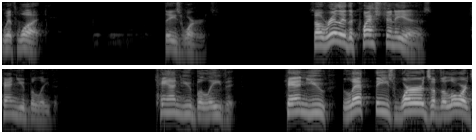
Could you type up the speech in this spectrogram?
With what? These words. So, really, the question is can you believe it? Can you believe it? Can you let these words of the Lord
